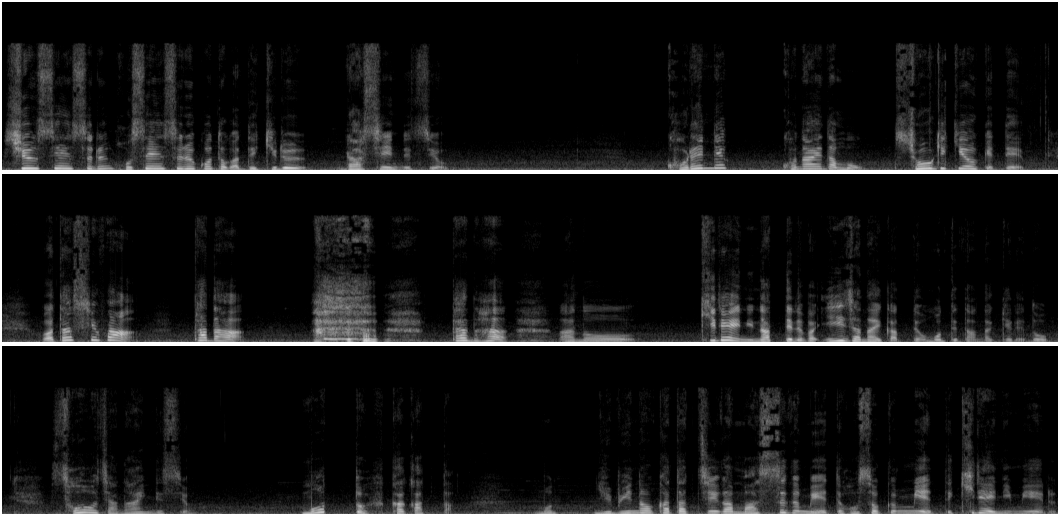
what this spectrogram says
修正する補正することができるらしいんですよ。これねこの間も衝撃を受けて私はただ ただあの綺麗になってればいいじゃないかって思ってたんだけれどそうじゃないんですよ。もっと深かった。もう指の形がまっすぐ見えて細く見えて綺麗に見える。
